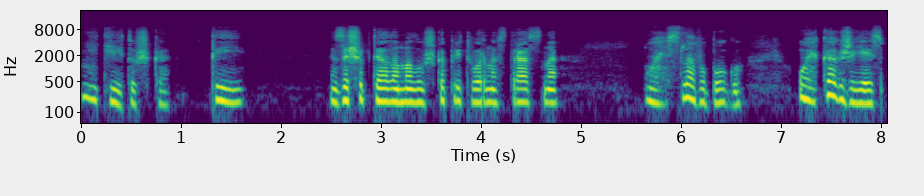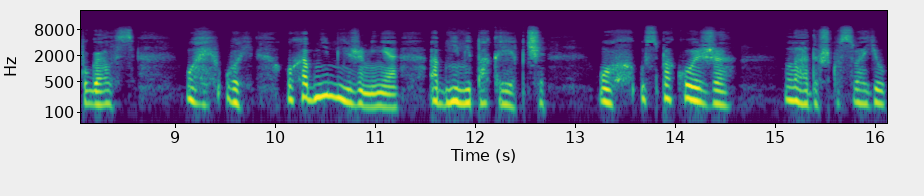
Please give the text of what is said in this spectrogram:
«Никитушка!» Ты, — зашептала малушка притворно-страстно. — Ой, слава богу! Ой, как же я испугалась! Ой, ой, ох, обними же меня, обними покрепче! Ох, успокой же ладушку свою!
